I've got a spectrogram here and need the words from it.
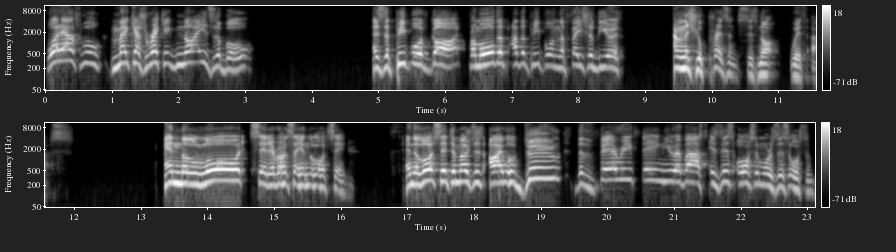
What else will make us recognizable as the people of God from all the other people on the face of the earth unless your presence is not with us. And the Lord said, everyone say, and the Lord said, and the Lord said to Moses, I will do the very thing you have asked. Is this awesome or is this awesome?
